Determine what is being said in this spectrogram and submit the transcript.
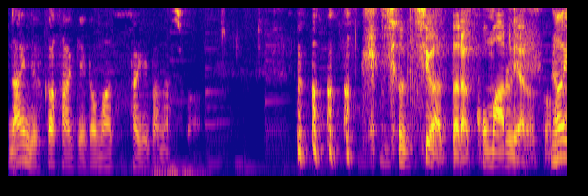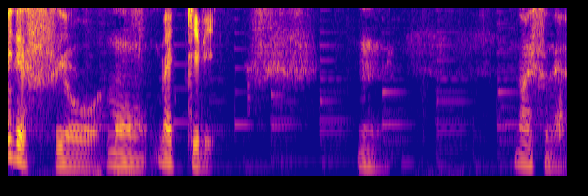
ないんですか？最近ロマンス詐欺話は。しょっちゅうあったら困るやろ、そんないですよ。もう、めっきり。うん。ないっすね。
